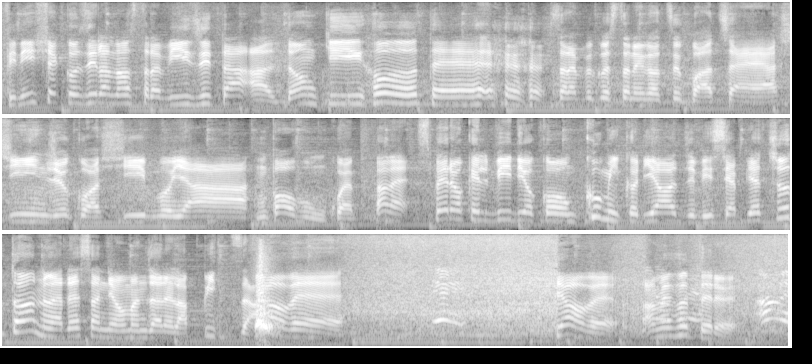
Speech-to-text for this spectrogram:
Finisce così la nostra visita al Don Quixote. Sarebbe questo negozio qua C'è a Shinjuku, a Shibuya Un po' ovunque. Vabbè spero che il video con Kumiko di oggi vi sia piaciuto. Noi adesso andiamo a mangiare la pizza. Piove! で Piove! A me fottere 雨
